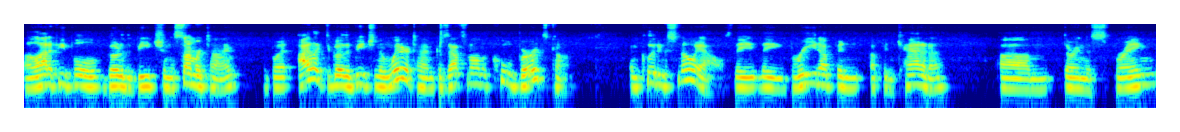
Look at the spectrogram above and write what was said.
A lot of people go to the beach in the summertime, but I like to go to the beach in the wintertime because that's when all the cool birds come, including snowy owls. They, they breed up in, up in Canada um, during the spring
